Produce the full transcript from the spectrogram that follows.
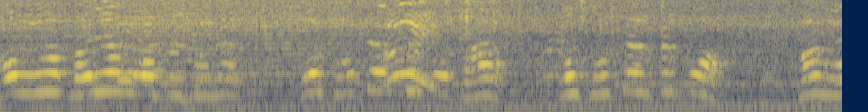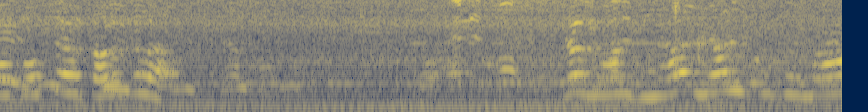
அவங்க மரியாதை பேசுவாங்க ஒரு சொத்தை எடுத்துப்பா ஒரு சொத்தை எடுத்துப்போம் நாங்க ஒரு சொத்தை தடுக்கல நாளைக்கு யார் யாரு கொடுத்துருமா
